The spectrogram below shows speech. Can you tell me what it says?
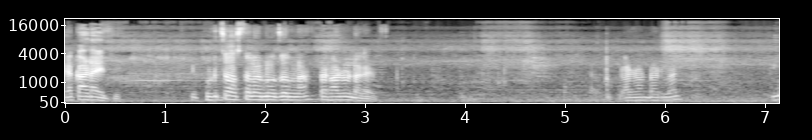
त्या काढायचे. ते पुढचा असताना नोजल ना त्या काढून टाकायचं. काढून टाकला की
